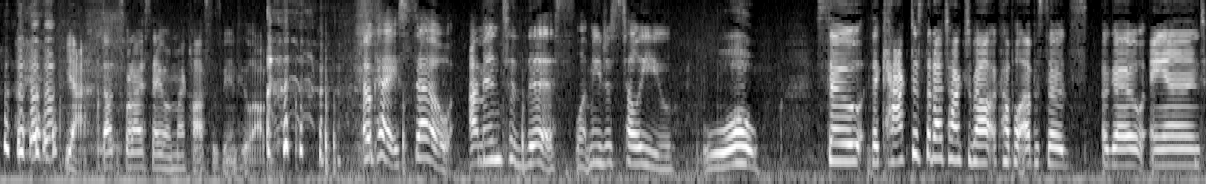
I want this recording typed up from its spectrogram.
yeah, that's what I say when my class is being too loud. okay, so I'm into this. Let me just tell you. Whoa. So the cactus that I talked about a couple episodes ago and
